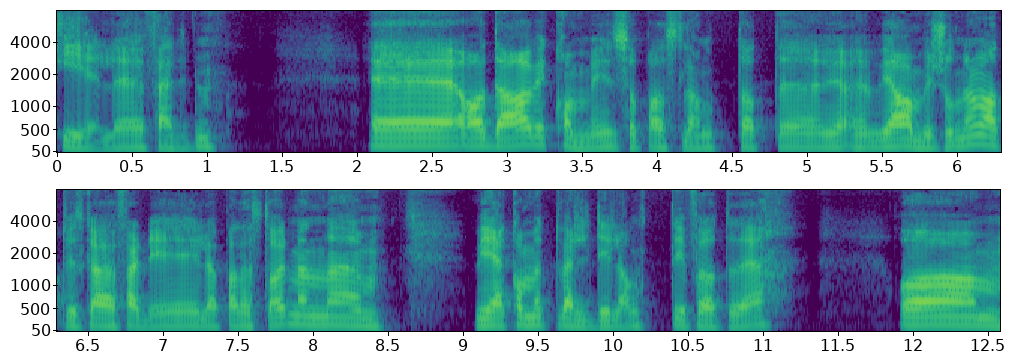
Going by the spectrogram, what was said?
hele ferden. Eh, og da har vi kommet såpass langt at eh, vi har ambisjoner om at vi skal være ferdig i løpet av neste år, men eh, vi er kommet veldig langt i forhold til det. Og um,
